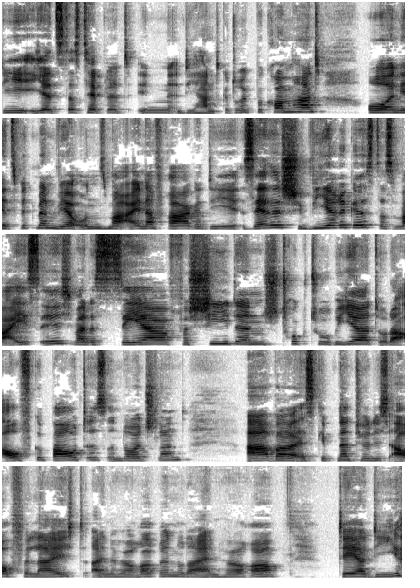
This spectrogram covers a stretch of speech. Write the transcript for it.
die jetzt das Tablet in die Hand gedrückt bekommen hat. Und jetzt widmen wir uns mal einer Frage, die sehr, sehr schwierig ist, das weiß ich, weil es sehr verschieden strukturiert oder aufgebaut ist in Deutschland. Aber es gibt natürlich auch vielleicht eine Hörerin oder einen Hörer, der die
